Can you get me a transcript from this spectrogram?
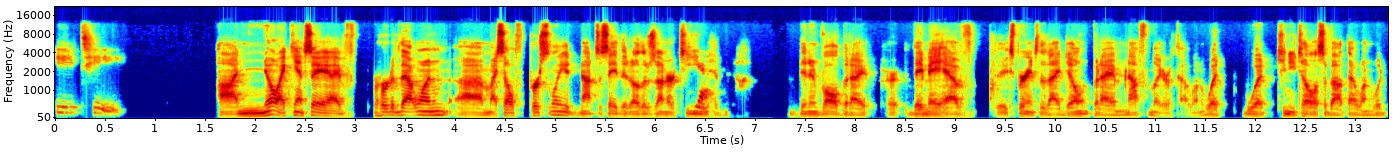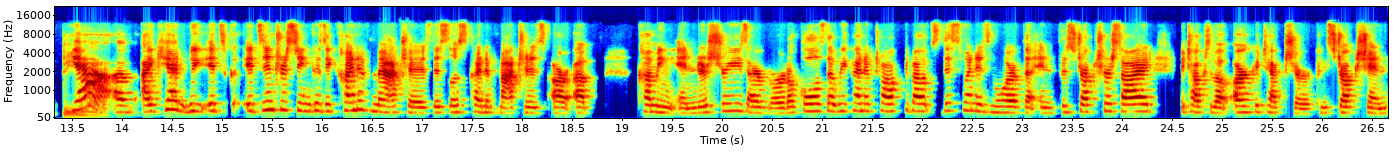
E T. Uh, no, I can't say I've heard of that one uh, myself personally. Not to say that others on our team yeah. have not been involved, but I they may have experience that I don't, but I am not familiar with that one. What what can you tell us about that one? What do you? Yeah, um, I can. We it's it's interesting because it kind of matches. This list kind of matches our upcoming industries, our verticals that we kind of talked about. So this one is more of the infrastructure side. It talks about architecture, construction,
